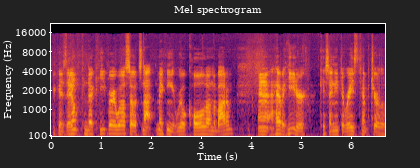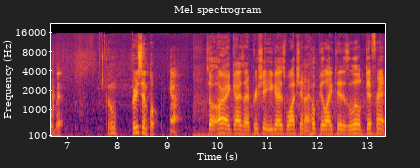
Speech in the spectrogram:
because they don't conduct heat very well, so it's not making it real cold on the bottom. And I have a heater in case I need to raise the temperature a little bit. Cool. Pretty simple. Yeah. So, all right, guys, I appreciate you guys watching. I hope you liked it. It's a little different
